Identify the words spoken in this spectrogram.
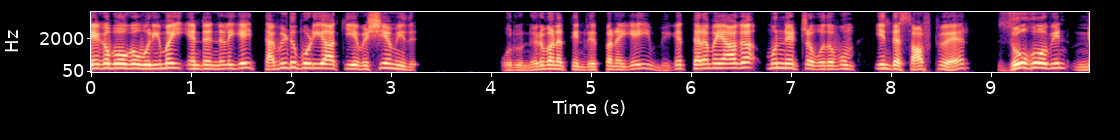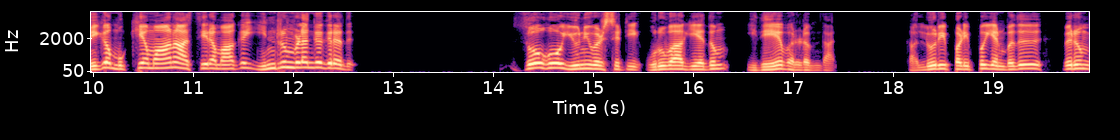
ஏகபோக உரிமை என்ற நிலையை தவிடுபொடியாக்கிய விஷயம் இது. ஒரு நிறுவனத்தின் விற்பனையை மிக திறமையாக முன்னேற்ற உதவும் இந்த சாஃப்ட்வேர் ஜோஹோவின் மிக முக்கியமான அஸ்திரமாக இன்றும் விளங்குகிறது. ஜோஹோ யூனிவர்சிட்டி உருவாகியதும் இதே வருடம்தான். கல்லூரி படிப்பு என்பது வெறும்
